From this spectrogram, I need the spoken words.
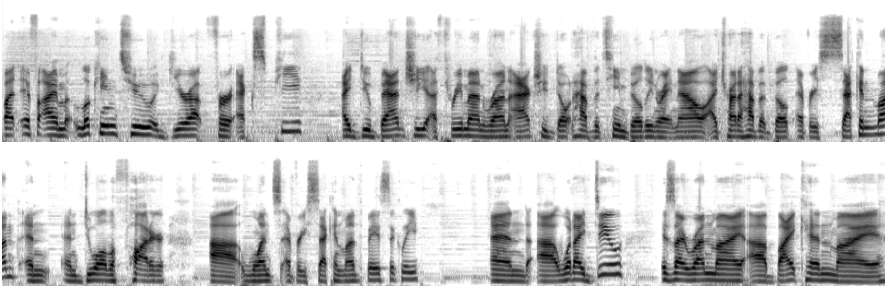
but if I'm looking to gear up for XP, I do Banshee, a three-man run. I actually don't have the team building right now. I try to have it built every second month and, and do all the fodder uh, once every second month, basically. And uh, what I do is I run my uh, Baiken, my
